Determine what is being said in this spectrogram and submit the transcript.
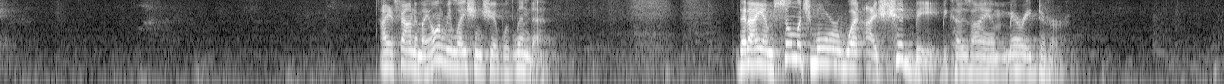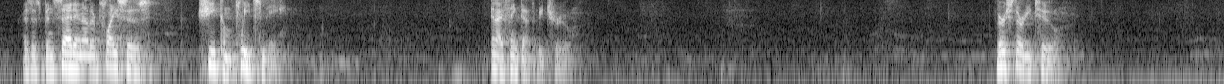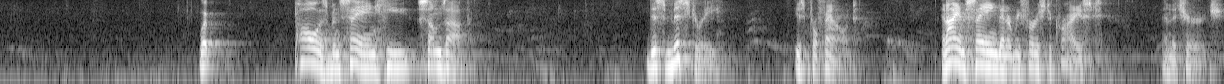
I have found in my own relationship with Linda that I am so much more what I should be because I am married to her. As it's been said in other places, she completes me. And I think that to be true. Verse 32. What Paul has been saying, he sums up. This mystery is profound. And I am saying that it refers to Christ and the church.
